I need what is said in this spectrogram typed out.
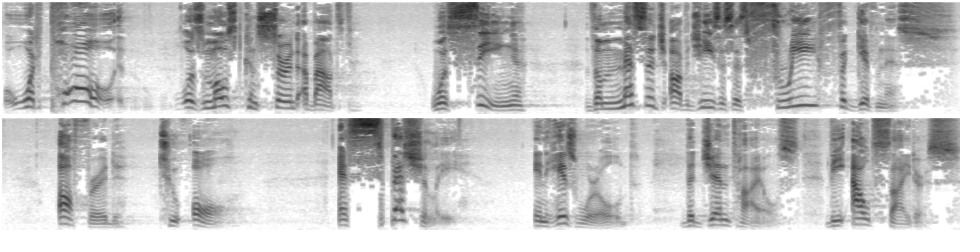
what Paul was most concerned about was seeing the message of Jesus' free forgiveness offered to all, especially in his world, the Gentiles, the outsiders.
